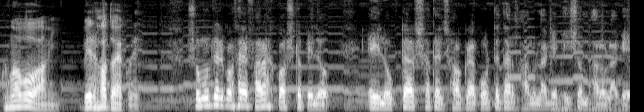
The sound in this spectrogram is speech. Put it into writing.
ঘুমাবো আমি বের হ দয়া করে। সমুদ্রের কথায় ফারাহ কষ্ট পেল। এই লোকটার সাথে ঝগড়া করতে তার ভালো লাগে ভীষণ ভালো লাগে।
